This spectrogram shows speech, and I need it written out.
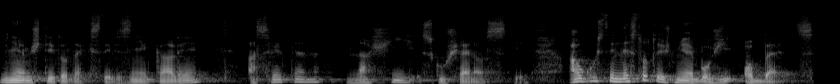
v němž tyto texty vznikaly, a světem naší zkušenosti. Augustin nestotožňuje boží obec,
